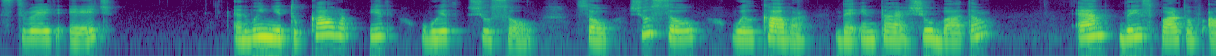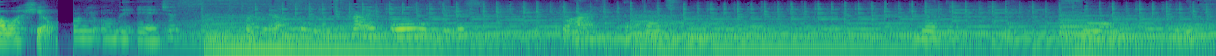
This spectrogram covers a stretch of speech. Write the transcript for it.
straight edge and we need to cover it with shoe sole. So shoe sole will cover the entire shoe bottom and this part of our heel. Only on the edges, but also will stripe all this part attached better sole to the heel.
